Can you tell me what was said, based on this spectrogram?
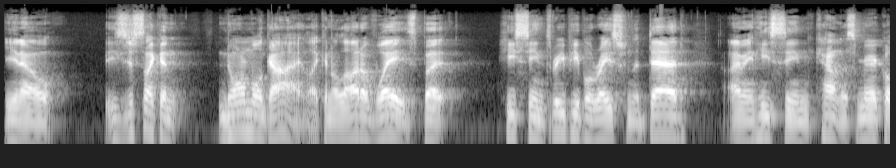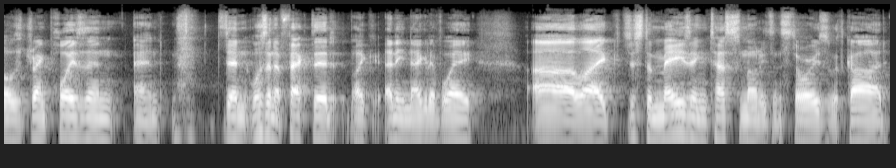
you know he's just like a normal guy like in a lot of ways but he's seen three people raised from the dead I mean, he's seen countless miracles, drank poison, and didn't wasn't affected like any negative way. Uh, like just amazing testimonies and stories with God.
